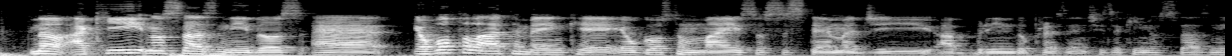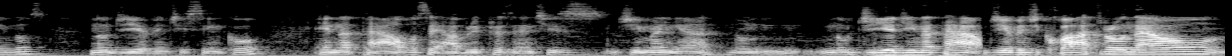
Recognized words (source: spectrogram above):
Não, aqui nos Estados Unidos, é, eu vou falar também que eu gosto mais do sistema de abrindo presentes aqui nos Estados Unidos no dia 25. Em Natal, você abre presentes de manhã, no, no dia de Natal. Dia 24, não,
